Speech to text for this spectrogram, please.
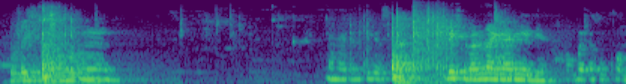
ফুলাই সিস্টেম হুম আমার ঠিক আছে বেশিরভাগ জায়গায় হারিয়ে দিয়ে কম পয়সা খুব কম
